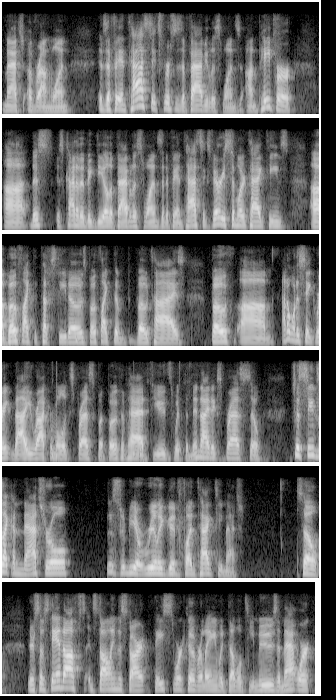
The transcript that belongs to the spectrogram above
match of round one is a Fantastics versus the Fabulous Ones. On paper, uh, this is kind of a big deal. The Fabulous Ones and the Fantastics, very similar tag teams. Uh, both like the tuxedos, both like the bow ties, both um, I don't want to say great value Rock and Roll Express, but both have had feuds with the Midnight Express. So just seems like a natural. This would be a really good fun tag team match. So there's some standoffs installing the start. Faces worked over Lane with double T moves and mat work.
